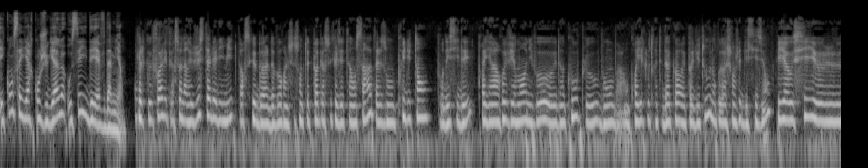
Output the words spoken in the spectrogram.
est conseillère conjugale au CIDF d'Amiens. Quelquefois, les personnes arrivent juste à la limite parce que bah, d'abord, elles se sont peut-être pas aperçues qu'elles étaient enceintes, elles ont pris du temps pour décider. Après, il y a un revirement au niveau euh, d'un couple où bon, bah, on croyait que l'autre était d'accord et pas du tout, donc on doit changer de décision. il y a aussi euh,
